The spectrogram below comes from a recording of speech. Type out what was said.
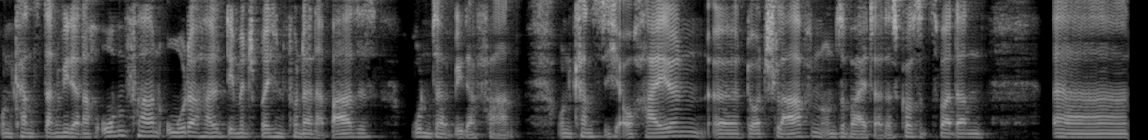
und kannst dann wieder nach oben fahren oder halt dementsprechend von deiner Basis runter wieder fahren und kannst dich auch heilen, äh, dort schlafen und so weiter. Das kostet zwar dann äh,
